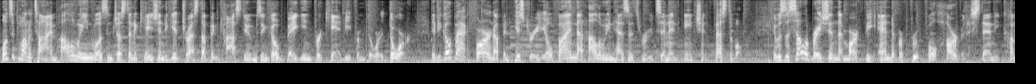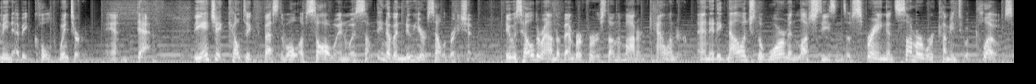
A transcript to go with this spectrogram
Once upon a time, Halloween wasn't just an occasion to get dressed up in costumes and go begging for candy from door to door. If you go back far enough in history, you'll find that Halloween has its roots in an ancient festival. It was a celebration that marked the end of a fruitful harvest and the coming of a cold winter and death. The ancient Celtic festival of Samhain was something of a New Year celebration. It was held around November 1st on the modern calendar, and it acknowledged the warm and lush seasons of spring and summer were coming to a close.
